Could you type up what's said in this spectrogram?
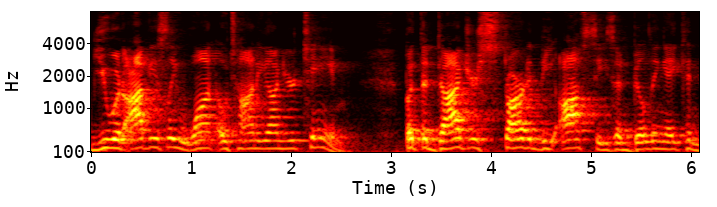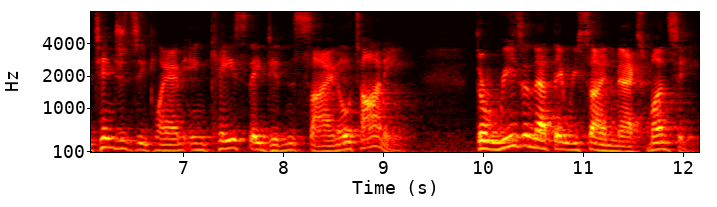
you would obviously want Ohtani on your team. But the Dodgers started the offseason building a contingency plan in case they didn't sign Ohtani. The reason that they re-signed Max Muncy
